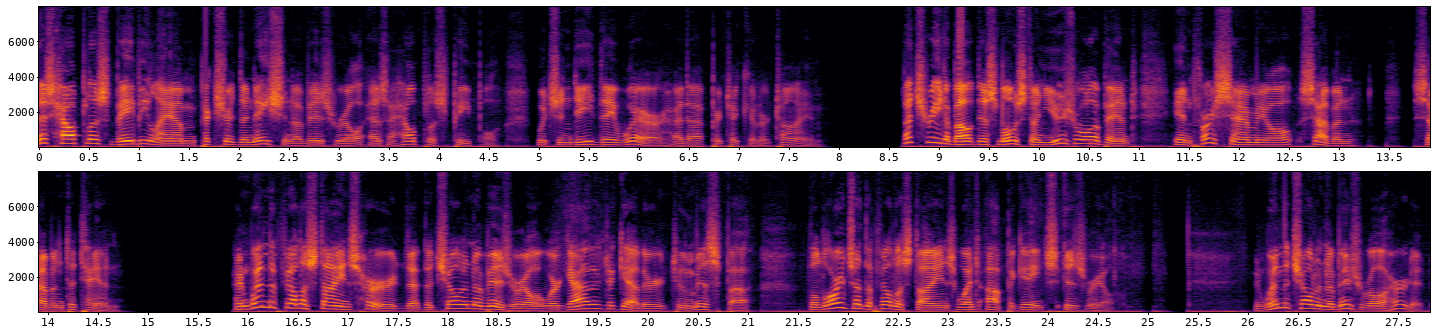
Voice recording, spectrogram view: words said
This helpless baby lamb pictured the nation of Israel as a helpless people, which indeed they were at that particular time. Let's read about this most unusual event in 1 Samuel 7 7 to 10. And when the Philistines heard that the children of Israel were gathered together to Mizpah, the lords of the Philistines went up against Israel. And when the children of Israel heard it,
